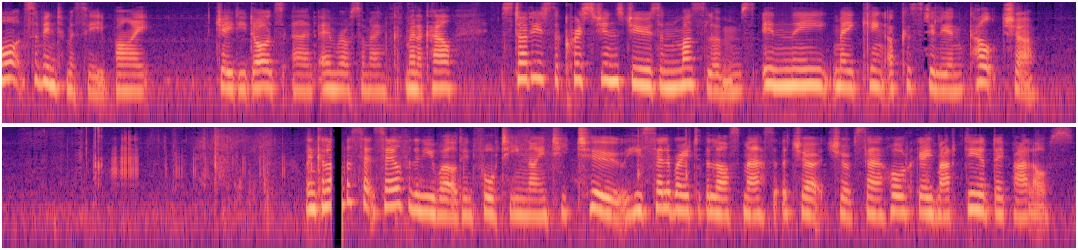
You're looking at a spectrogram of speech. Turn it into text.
Arts of Intimacy by J.D. Dodds and M. Rosa Menocal studies the Christians, Jews and Muslims in the making of Castilian culture. When Columbus set sail for the New World in 1492, he celebrated the last Mass at the church of San Jorge Martir de Palos.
